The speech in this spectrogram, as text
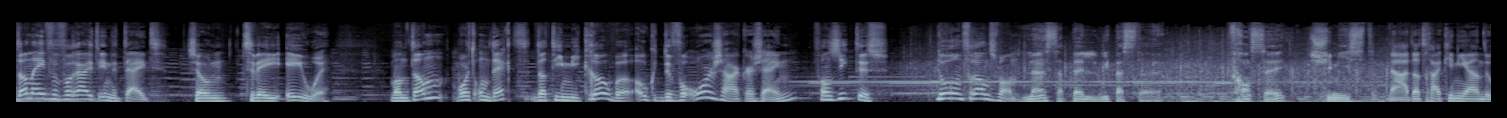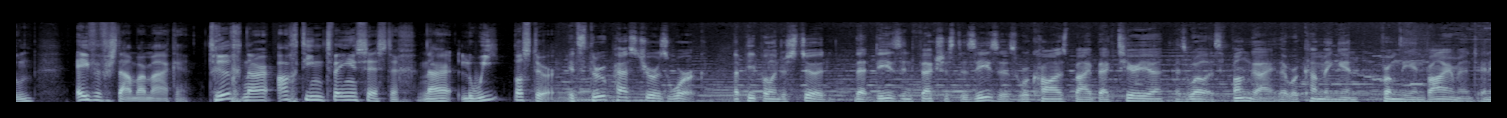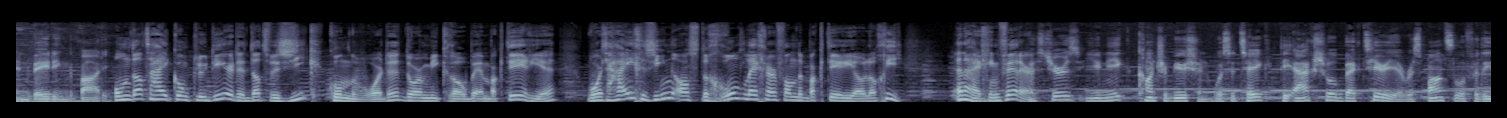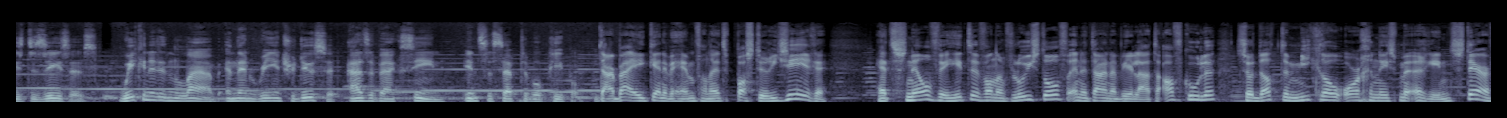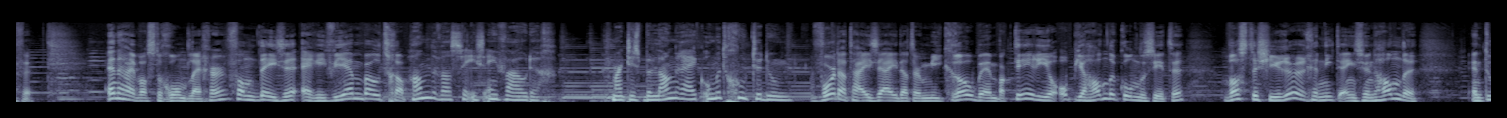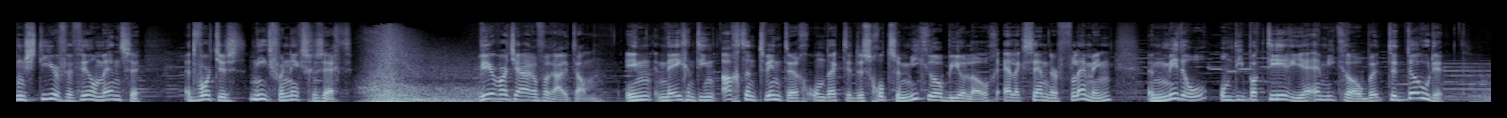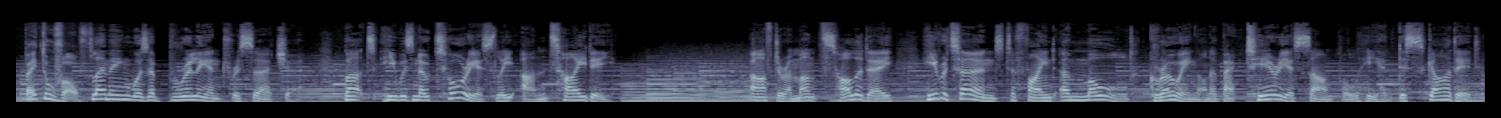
Dan even vooruit in de tijd, zo'n twee eeuwen. Want dan wordt ontdekt dat die microben ook de veroorzaker zijn van ziektes. Door een Fransman. L'un s'appelle Louis Pasteur. Français, chimiste. Nou, dat ga ik je niet aandoen. Even verstaanbaar maken. Terug naar 1862, naar Louis Pasteur. It's through Pasteur's work that people understood that these infectious diseases were caused by bacteria as well as fungi that were coming in from the environment and invading the body. Omdat hij concludeerde dat we ziek konden worden door microben en bacteriën, wordt hij gezien als de grondlegger van de bacteriologie. En hij ging verder. Pasteur's unique contribution was to take the actual bacteria responsible for these diseases, weaken it in the lab, and then reintroduce it as a vaccine in susceptible people. Daarbij kennen we hem van het pasteuriseren. Het snel verhitten van een vloeistof en het daarna weer laten afkoelen, zodat de micro-organismen erin sterven. En hij was de grondlegger van deze RIVM-boodschap. Handen wassen is eenvoudig. Maar het is belangrijk om het goed te doen. Voordat hij zei dat er microben en bacteriën op je handen konden zitten, was de chirurgen niet eens hun handen. En toen stierven veel mensen. Het wordt dus niet voor niks gezegd. Weer wat jaren vooruit dan. In 1928 ontdekte de Schotse microbioloog Alexander Fleming een middel om die bacteriën en microben te doden. Bij toeval. Fleming was a brilliant researcher, but he was notoriously untidy. After a month's holiday, he returned to find a mold growing on a bacteria sample he had discarded.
